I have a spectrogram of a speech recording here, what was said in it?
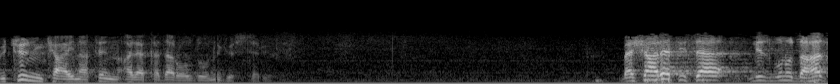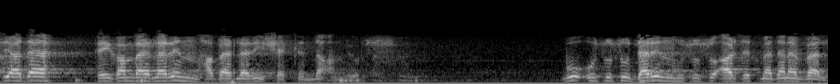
bütün kainatın alakadar olduğunu gösteriyor. Beşaret ise biz bunu daha ziyade peygamberlerin haberleri şeklinde anlıyoruz. Bu hususu, derin hususu arz etmeden evvel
